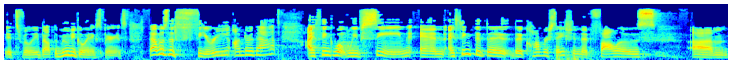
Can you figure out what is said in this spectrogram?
it's really about the movie-going experience. That was the theory under that. I think what we've seen, and I think that the, the conversation that follows um,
